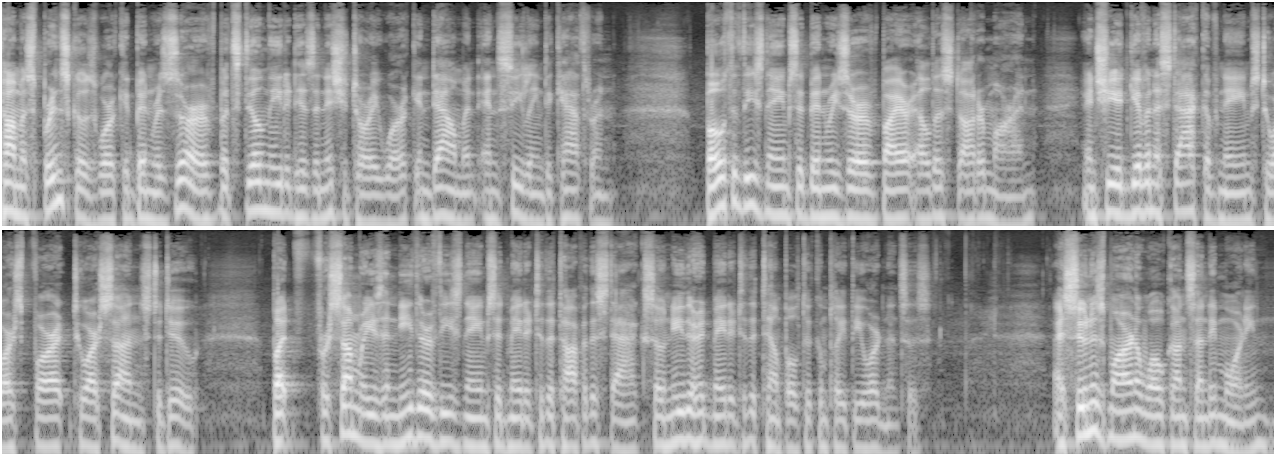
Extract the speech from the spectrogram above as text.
Thomas Brinsco's work had been reserved, but still needed his initiatory work, endowment, and sealing to Catherine. Both of these names had been reserved by our eldest daughter, Marin, and she had given a stack of names to our, for, to our sons to do. But for some reason, neither of these names had made it to the top of the stack, so neither had made it to the temple to complete the ordinances. As soon as Maren awoke on Sunday morning,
